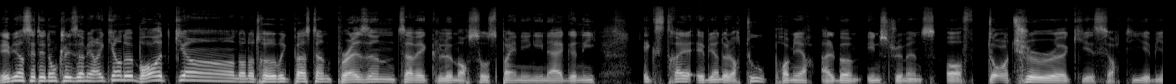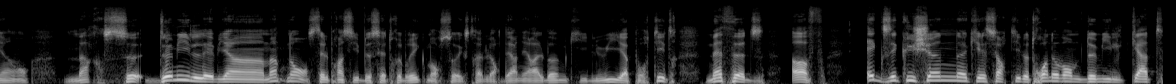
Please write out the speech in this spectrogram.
Eh bien, c'était donc les Américains de Brodkin dans notre rubrique Past and Present avec le morceau Spining in Agony, extrait eh bien, de leur tout premier album Instruments of Torture qui est sorti eh bien, en mars 2000. Eh bien, maintenant, c'est le principe de cette rubrique, morceau extrait de leur dernier album qui lui a pour titre Methods of Execution qui est sorti le 3 novembre 2004.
